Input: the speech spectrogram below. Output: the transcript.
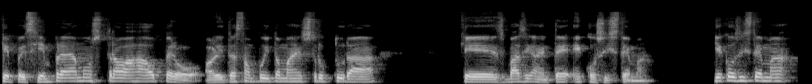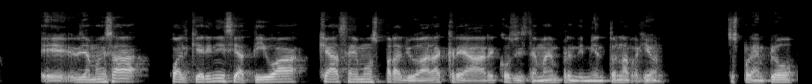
que pues siempre hemos trabajado, pero ahorita está un poquito más estructurada, que es básicamente ecosistema. Y ecosistema, eh, llamamos a cualquier iniciativa que hacemos para ayudar a crear ecosistema de emprendimiento en la región. Entonces, por ejemplo,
